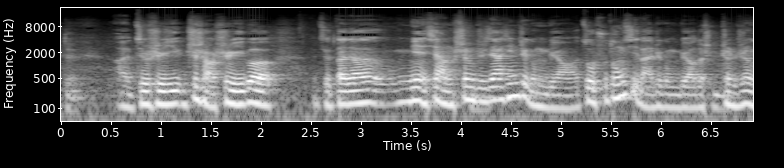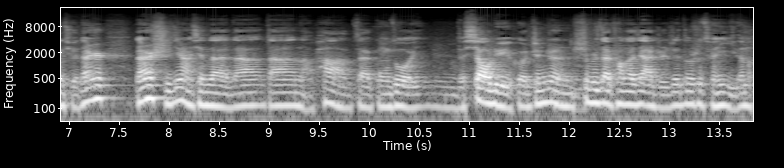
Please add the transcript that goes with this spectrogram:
对，啊，就是一至少是一个，就大家面向升职加薪这个目标，做出东西来这个目标的政治正确。但是，但是实际上现在大家大家哪怕在工作，你的效率和真正是不是在创造价值，这都是存疑的嘛。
